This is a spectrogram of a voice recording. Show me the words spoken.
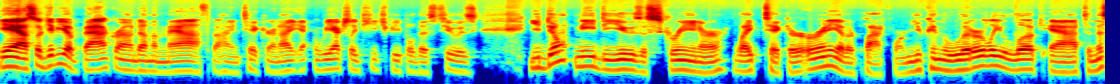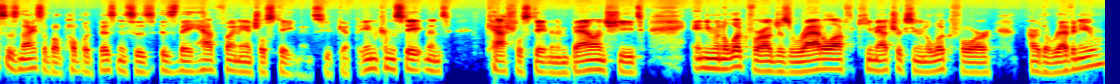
Yeah, so give you a background on the math behind Tykr, and I we actually teach people this too. Is you don't need to use a screener like Tykr or any other platform. You can literally look at, and this is nice about public businesses, is they have financial statements. You've got the income statement, cash flow statement, and balance sheet, and you want to look for. I'll just rattle off the key metrics you want to look for are the revenue,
